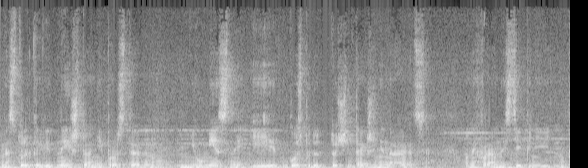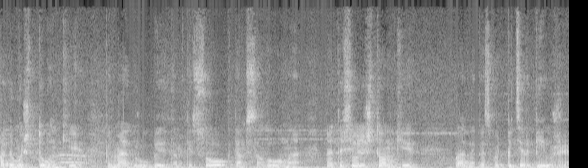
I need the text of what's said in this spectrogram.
настолько видны, что они просто ну, неуместны и Господу точно так же не нравятся. Он их в равной степени видит. Ну, подумаешь, тонкие. Понимаю, грубые, там песок, там солома. Но это всего лишь тонкие. Ладно, Господь, потерпи уже.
